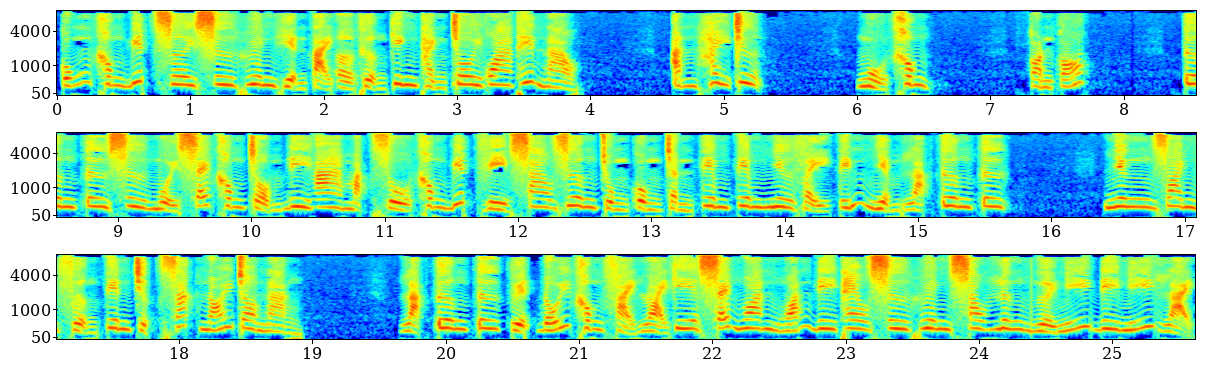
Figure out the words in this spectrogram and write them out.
Cũng không biết rơi sư huyên hiện tại ở Thượng Kinh Thành trôi qua thế nào. Ăn hay chưa? Ngủ không? Còn có. Tương tư sư muội sẽ không trộm đi a, mặc dù không biết vì sao Dương Trùng cùng Trần Tiêm Tiêm như vậy tín nhiệm lạc tương tư. Nhưng Doanh Phượng Tiên trực giác nói cho nàng. Lạc tương tư tuyệt đối không phải loại kia sẽ ngoan ngoãn đi theo sư huyên sau lưng người nghĩ đi nghĩ lại.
